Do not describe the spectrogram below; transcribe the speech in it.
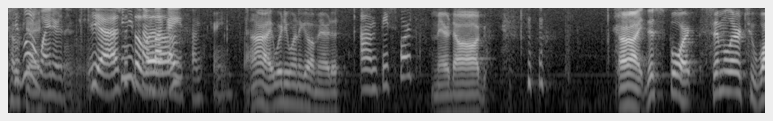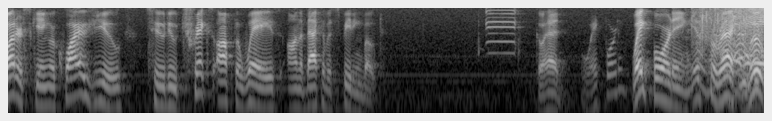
She's a little whiter than me. Yeah, she just needs a sunblock. I use sunscreen. So. All right, where do you want to go, Meredith? Um, beach sports. Mare dog. All right, this sport, similar to water skiing, requires you to do tricks off the waves on the back of a speeding boat. Go ahead. Wakeboarding? Wakeboarding is correct. Luke.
